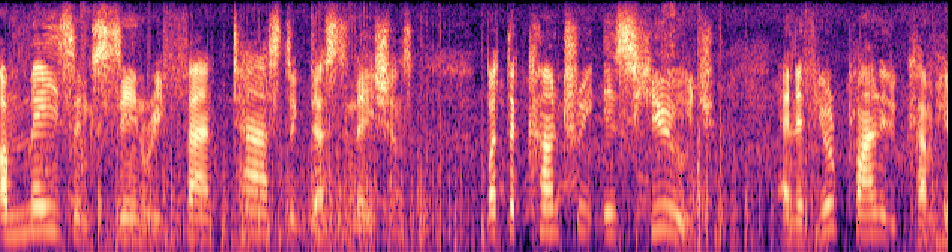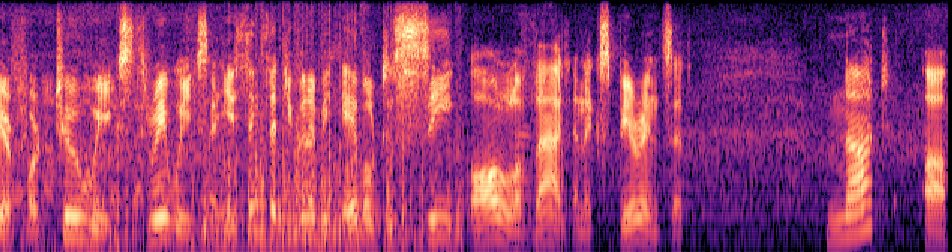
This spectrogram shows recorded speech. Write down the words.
Amazing scenery, fantastic destinations, but the country is huge. And if you're planning to come here for two weeks, three weeks, and you think that you're going to be able to see all of that and experience it, not a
